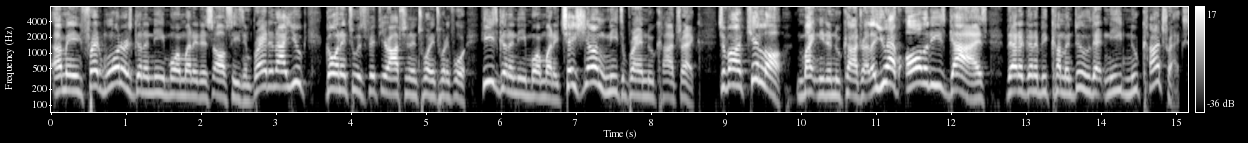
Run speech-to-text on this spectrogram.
I mean, Fred Warner is going to need more money this offseason. Brandon Aiyuk going into his fifth year option in 2024. He's going to need more money. Chase Young needs a brand new contract. Javon Kinlaw might need a new contract. Like you have all of these guys that are going to be coming due that need new contracts.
